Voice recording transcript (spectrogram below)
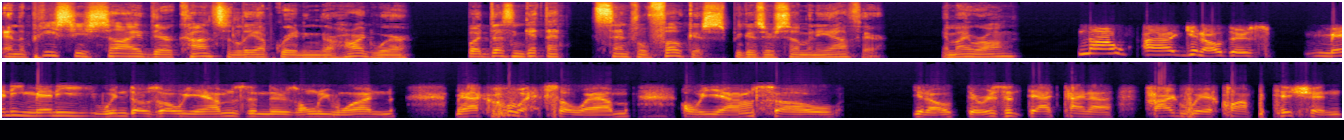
and the PC side, they're constantly upgrading their hardware, but doesn't get that central focus because there's so many out there. Am I wrong? No, uh, you know, there's many, many Windows OEMs, and there's only one Mac OS OM OEM. So, you know, there isn't that kind of hardware competition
